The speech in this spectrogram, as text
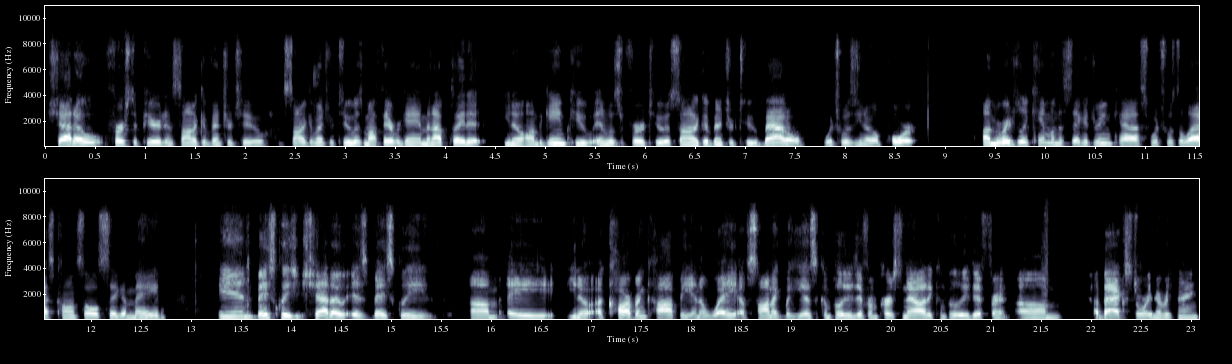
Shadow first appeared in Sonic Adventure 2. Sonic Adventure 2 was my favorite game, and I played it, you know, on the GameCube and was referred to as Sonic Adventure 2 Battle, which was, you know, a port. Um, originally came on the Sega Dreamcast, which was the last console Sega made. And basically, Shadow is basically um, a you know a carbon copy in a way of Sonic, but he has a completely different personality, completely different um, a backstory and everything.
